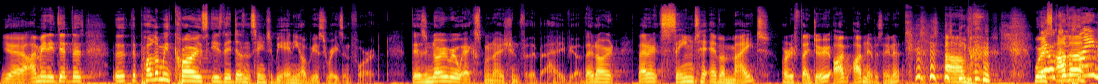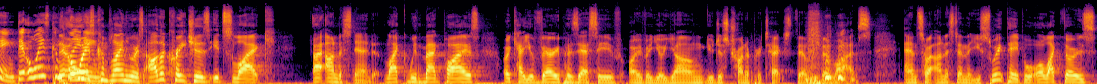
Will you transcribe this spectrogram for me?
Yeah, I mean, it did. The, the problem with crows is there doesn't seem to be any obvious reason for it. There's no real explanation for their behavior. They don't they don't seem to ever mate, or if they do, I've, I've never seen it. Um, whereas They're other complaining. They're always complaining. they're always complaining. Whereas other creatures, it's like I understand it. Like with magpies, okay, you're very possessive over your young. You're just trying to protect their their lives, and so I understand that you sweep people, or like those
